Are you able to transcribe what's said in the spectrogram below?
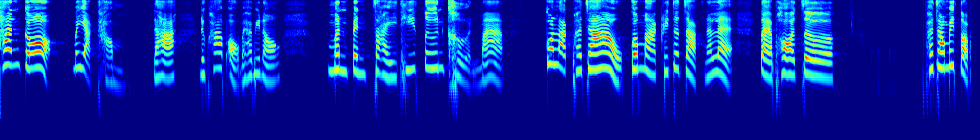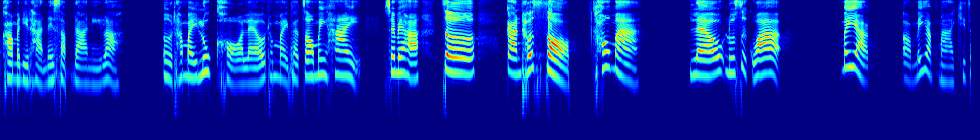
ท่านก็ไม่อยากทำนะคะ นึกภาพออกไหมคะพี่น้อง มันเป็นใจที่ตื้นเขินมาก ก็รักพระเจ้าก็มาคริสตจักรนั่นแหละ แต่พอเจอพระเจ้าไม่ตอบคำอธิษฐานในสัปดาห์นี้ล่ะ เออทำไมลูกขอแล้วทำไมพระเจ้าไม่ให้ใช่ไหมคะ เจอการทดสอบเข้ามา แล้วรู้สึกว่าไม่อยากไม่อยากมาคริด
